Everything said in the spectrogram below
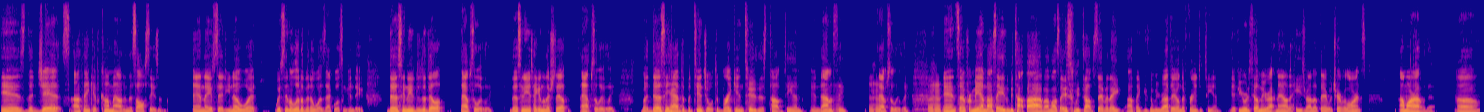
is the Jets. I think have come out in this offseason and they've said, you know what, we've seen a little bit of what Zach Wilson can do. Does he need to develop? Absolutely. Does he need to take another step? Absolutely. But does he have the potential to break into this top 10 in Dynasty? Mm-hmm. mm-hmm. Absolutely. Mm-hmm. And so for me, I'm not saying he's going to be top five. I'm not saying he's going to be top seven, eight. I think he's going to be right there on the fringe of 10. If you were to tell me right now that he's right up there with Trevor Lawrence, I'm all right with that. Uh,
